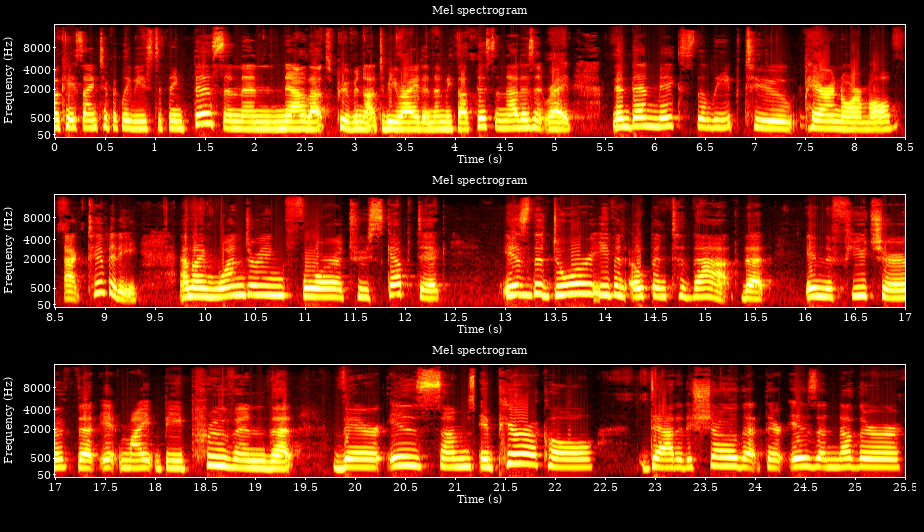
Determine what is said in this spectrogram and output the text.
okay, scientifically we used to think this and then now that's proven not to be right and then we thought this and that isn't right. And then makes the leap to paranormal activity. And I'm wondering for a true skeptic, is the door even open to that? That in the future that it might be proven that there is some empirical data to show that there is another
